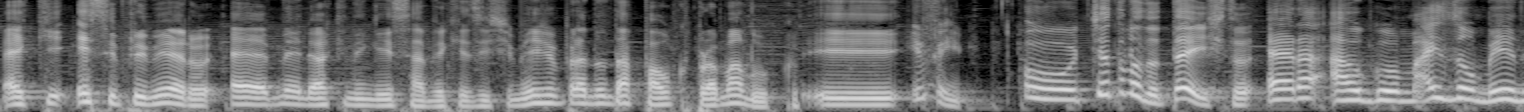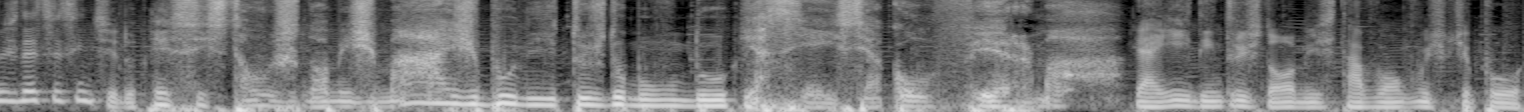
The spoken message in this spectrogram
É que esse primeiro é melhor que ninguém saiba que existe mesmo para não dar palco pra maluco. E, enfim, o título do texto era algo mais ou menos nesse sentido. Esses são os nomes mais bonitos do mundo e a ciência confirma. E aí, dentre os nomes, estavam alguns tipo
